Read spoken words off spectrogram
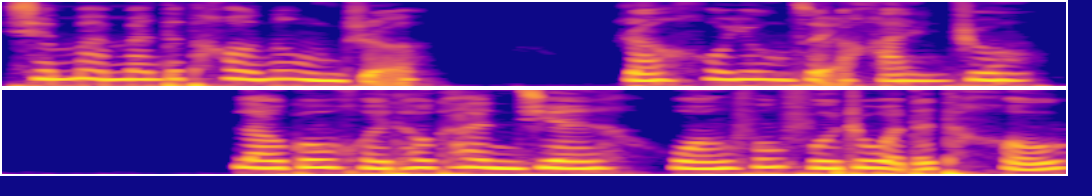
先慢慢的套弄着，然后用嘴含住。老公回头看见王峰扶住我的头，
